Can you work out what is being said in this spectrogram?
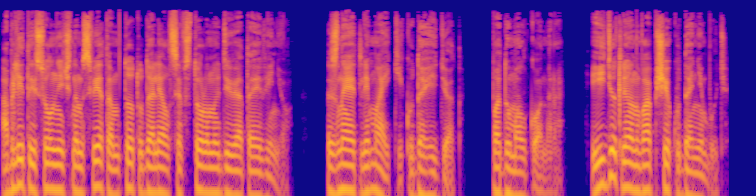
Облитый солнечным светом, тот удалялся в сторону 9-й авеню. «Знает ли Майки, куда идет?» — подумал Конора. «И идет ли он вообще куда-нибудь?»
